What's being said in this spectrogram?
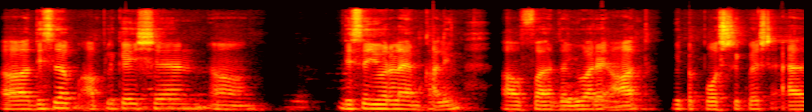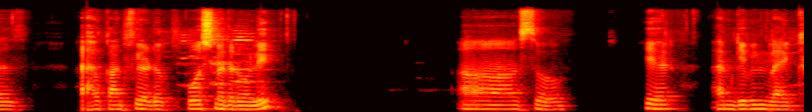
uh, this is an application uh, this is url i am calling uh, for the uri auth with a post request as i have configured a post method only. Uh, so here i'm giving like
